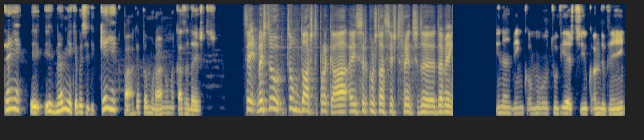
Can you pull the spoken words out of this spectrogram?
Quem é, e, e, na minha cabeça, digo, quem é que paga para morar numa casa destas? Sim, mas tu, tu mudaste para cá em circunstâncias diferentes de, da minha e não vim como tu vieste. E quando vim,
